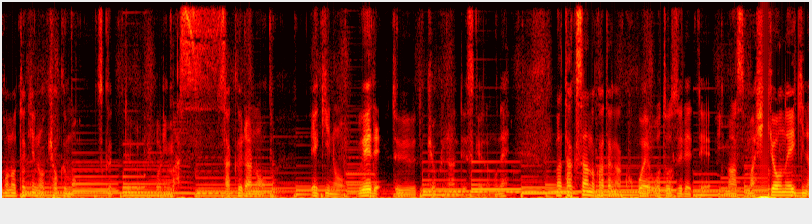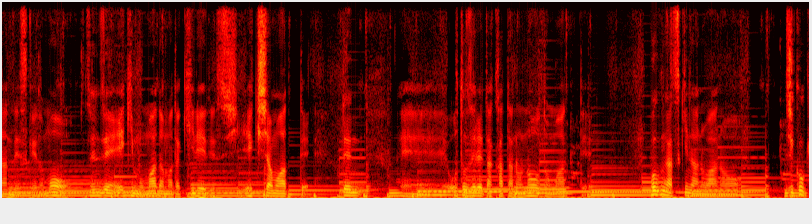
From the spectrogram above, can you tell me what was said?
この時の曲も作っております「桜の駅の上で」という曲なんですけれどもね、まあ、たくさんの方がここへ訪れています、まあ、秘境の駅なんですけども全然駅もまだまだ綺麗ですし駅舎もあってで、えー訪れた方のノートもあって僕が好きなのはあの時刻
